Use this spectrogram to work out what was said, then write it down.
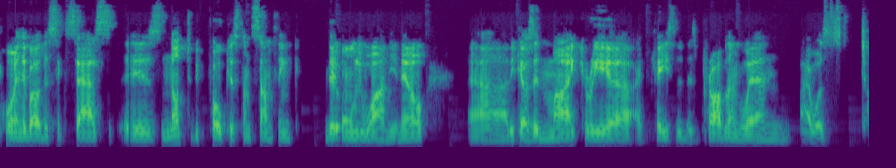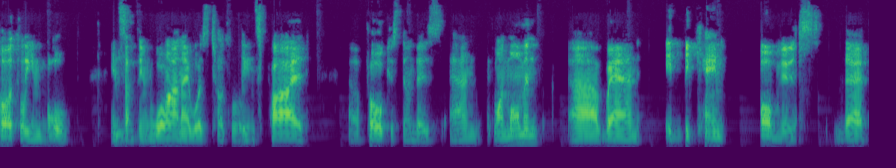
point about the success is not to be focused on something the only one, you know, uh, because in my career, I faced this problem when I was totally involved in something. One, I was totally inspired, uh, focused on this. And at one moment, uh, when it became obvious that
